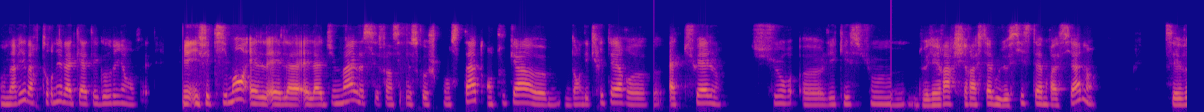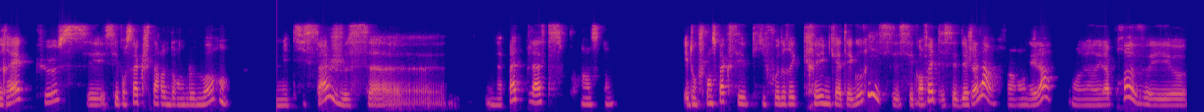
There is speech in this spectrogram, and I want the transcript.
on, arrive à retourner la catégorie en fait. Mais effectivement, elle, elle, a, elle a, du mal, c'est enfin, ce que je constate, en tout cas euh, dans les critères euh, actuels sur euh, les questions de hiérarchie raciale ou de système racial, c'est vrai que c'est pour ça que je parle d'angle mort. Le métissage, ça n'a pas de place pour l'instant. Et donc, je ne pense pas qu'il faudrait créer une catégorie. C'est qu'en fait, c'est déjà là. On est là. On est la preuve. Et, euh,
